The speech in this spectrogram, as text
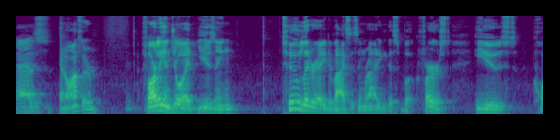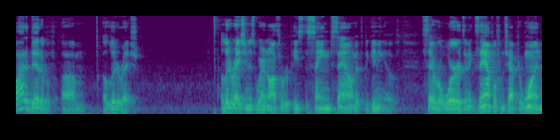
as an author, Farley enjoyed using two literary devices in writing this book. First, he used quite a bit of um, alliteration. Alliteration is where an author repeats the same sound at the beginning of several words. An example from chapter 1,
